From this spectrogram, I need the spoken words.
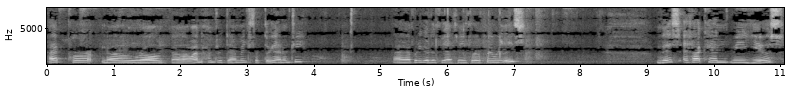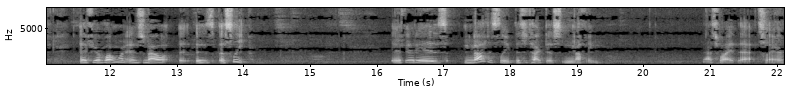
Hyper no roll another 100 damage for 3 energy. Uh, pretty good if you ask me for a pre-release. This attack can be used if your Pokemon is now is asleep. If it is not asleep, this attack does nothing. That's why that's there.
